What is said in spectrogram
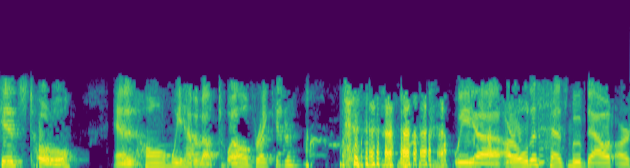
kids total, and at home we have about twelve. Right, Kendra? we uh, our oldest has moved out. Our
